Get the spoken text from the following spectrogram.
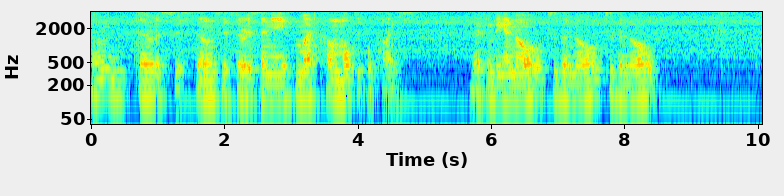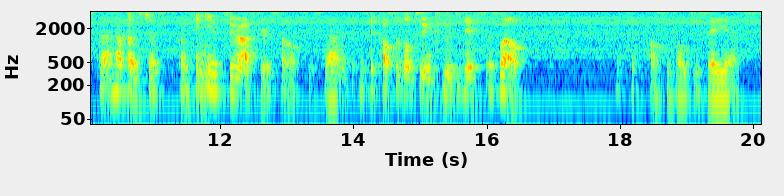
And the resistance, if there is any, might come multiple times. There can be a no to the no to the no. If that happens, just continue to ask yourself, is that is it possible to include this as well? Is it possible to say yes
